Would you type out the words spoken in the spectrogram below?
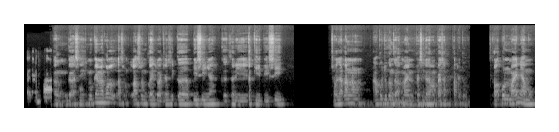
kenapa eh, enggak sih. Mungkin aku langsung langsung ke itu aja sih ke PC-nya, ke dari segi PC. Soalnya kan aku juga nggak main PS3 sama PS4 itu. Kalaupun main ya mu-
